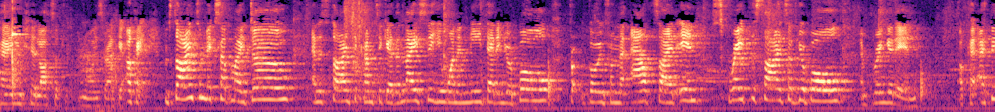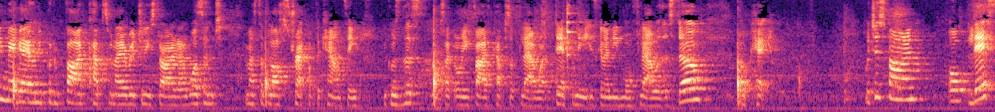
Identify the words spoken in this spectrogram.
Okay, you hear lots of noise right here. Okay, I'm starting to mix up my dough and it's starting to come together nicely. You wanna knead that in your bowl, going from the outside in. Scrape the sides of your bowl and bring it in. Okay, I think maybe I only put in five cups when I originally started. I wasn't, I must have lost track of the counting because this looks like only five cups of flour. Definitely is gonna need more flour, this dough. Okay, which is fine. Oh, less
